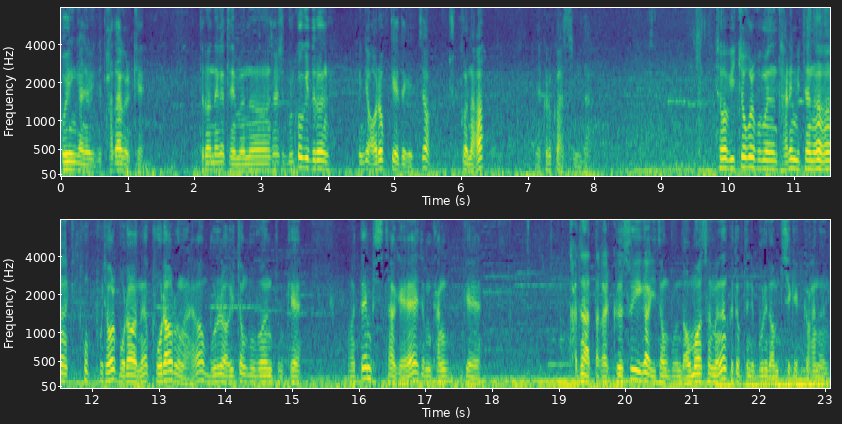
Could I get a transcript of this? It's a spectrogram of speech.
고인 게 아니라 이제 바닥을 이렇게 드러내게 되면은 사실 물고기들은 굉장히 어렵게 되겠죠? 죽거나. 네, 그럴 것 같습니다 저 위쪽을 보면 다리 밑에는 보, 저걸 뭐라 그러나요 보라 그러나요 물을 일정 부분 좀 이렇게 어, 댐 비슷하게 좀 당게 가져놨다가 그 수위가 이 정도 넘어서면은 그때부터 이제 물이 넘치게끔 하는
